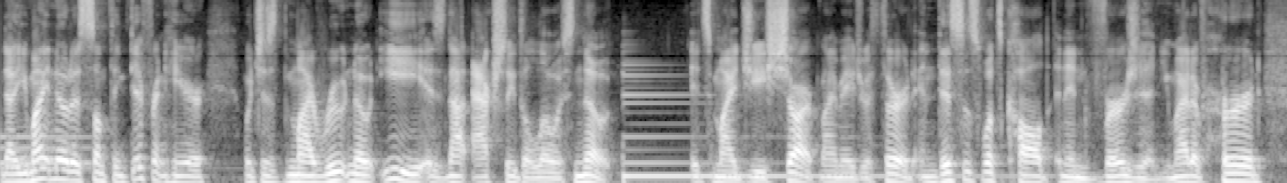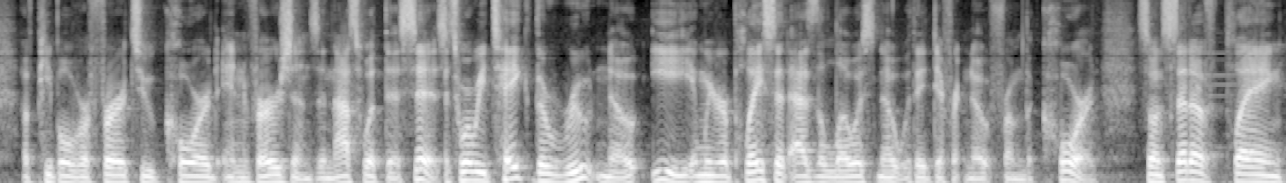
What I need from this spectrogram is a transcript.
Now you might notice something different here, which is my root note E is not actually the lowest note. It's my G sharp, my major third, and this is what's called an inversion. You might have heard of people refer to chord inversions, and that's what this is. It's where we take the root note, E, and we replace it as the lowest note with a different note from the chord. So instead of playing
